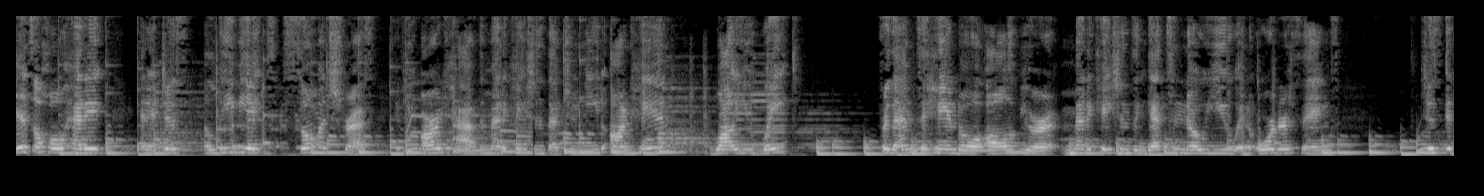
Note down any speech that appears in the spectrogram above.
it's a whole headache and it just alleviates so much stress if you already have the medications that you need on hand while you wait for them to handle all of your medications and get to know you and order things. Just it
